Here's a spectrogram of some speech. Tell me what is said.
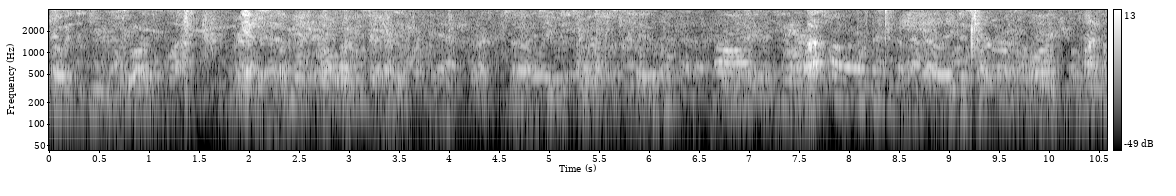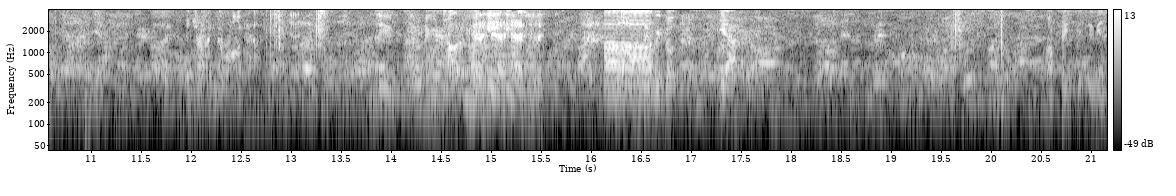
Joey, did you discard? Yes. Been drawing the wrong half of my deck. Dude, don't even talk to me. Well, I think we both have. yeah. I'll take the Ugin.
